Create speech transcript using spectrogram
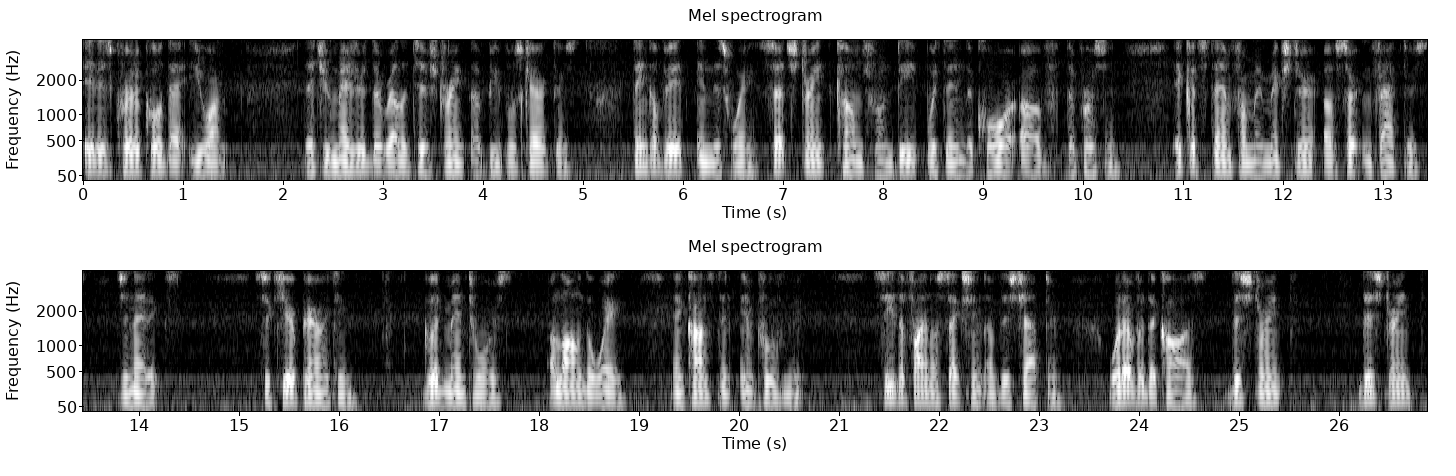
it is critical that you are that you measure the relative strength of people's characters. Think of it in this way. Such strength comes from deep within the core of the person. It could stem from a mixture of certain factors genetics, secure parenting, good mentors along the way, and constant improvement. See the final section of this chapter. Whatever the cause, this strength this strength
